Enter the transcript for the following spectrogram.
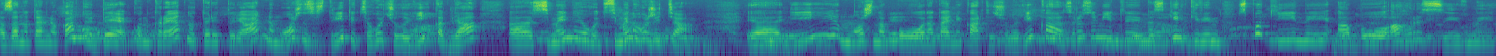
за натальною картою, де конкретно територіально можна зустріти цього чоловіка для е, сімейного, сімейного життя. Е, І можна по натальній карті чоловіка зрозуміти, наскільки він спокійний або агресивний,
